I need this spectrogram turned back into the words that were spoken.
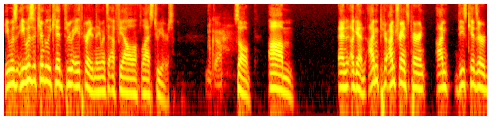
He was he was a Kimberly kid through eighth grade, and then he went to FVL the last two years. Okay. So, um, and again, I'm I'm transparent. I'm these kids are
